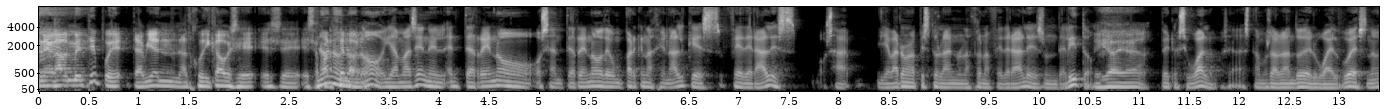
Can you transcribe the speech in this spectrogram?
Legalmente pues, te habían adjudicado ese, ese, esa no, parcela. No, no, no. Y además en, el, en terreno, o sea, en terreno de un parque nacional que es federal, es o sea, llevar una pistola en una zona federal es un delito. Pero es igual, o sea, estamos hablando del Wild West, ¿no?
